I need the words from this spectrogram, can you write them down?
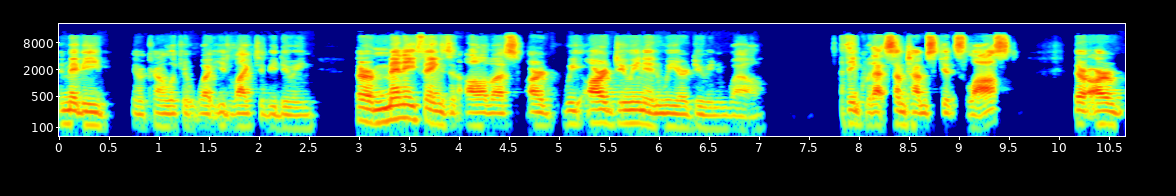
and maybe, you know, kind of look at what you'd like to be doing, there are many things that all of us are, we are doing and we are doing well. I think that sometimes gets lost. There are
